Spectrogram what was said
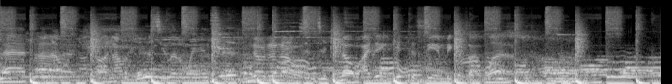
At. Uh, see Wayne? no, no, no. No, I didn't get to see him because I left.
